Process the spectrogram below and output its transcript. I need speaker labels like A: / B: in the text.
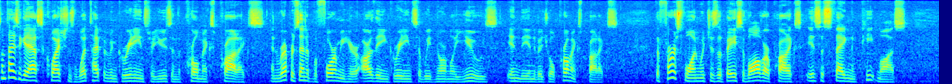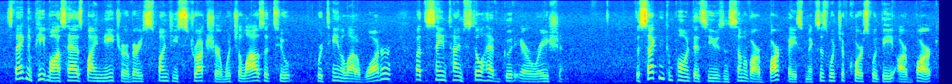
A: Sometimes I get asked questions, what type of ingredients are used in the ProMix products? And represented before me here are the ingredients that we'd normally use in the individual ProMix products. The first one, which is the base of all of our products, is the sphagnum peat moss. Sphagnum peat moss has by nature a very spongy structure which allows it to retain a lot of water, but at the same time still have good aeration. The second component that's used in some of our bark-based mixes, which of course would be our bark,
